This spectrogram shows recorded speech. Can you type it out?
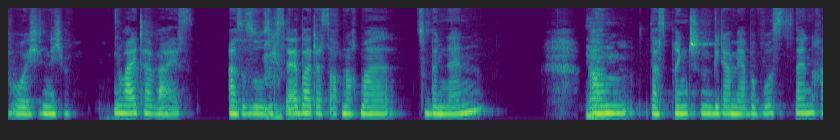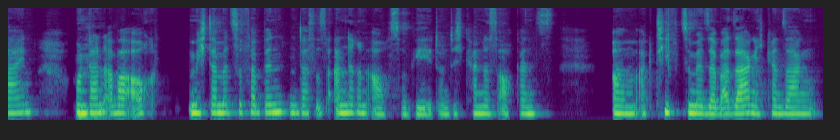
wo ich nicht weiter weiß.“ Also, so sich Mhm. selber das auch noch mal zu benennen, Ja. ähm, das bringt schon wieder mehr Bewusstsein rein und Mhm. dann aber auch mich damit zu verbinden, dass es anderen auch so geht. Und ich kann das auch ganz, ähm, aktiv zu mir selber sagen. Ich kann sagen:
